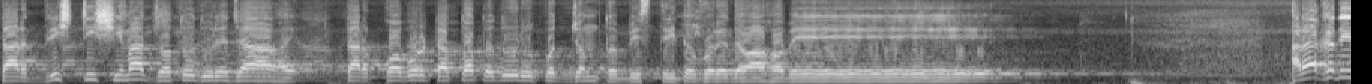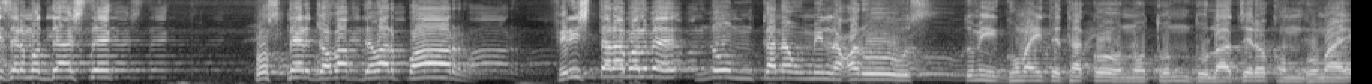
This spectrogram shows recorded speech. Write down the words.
তার দৃষ্টি সীমা যত দূরে যায়, তার কবরটা তত দূর পর্যন্ত বিস্তৃত করে দেওয়া হবে। আর হাদিসের মধ্যে আসছে প্রশ্নের জবাব দেওয়ার পর ফিরিস্তারা বলবে নুম কানাউমিল আরুস, তুমি ঘুমাইতে থাকো, নতুন দুলা যেরকম ঘুমায়।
